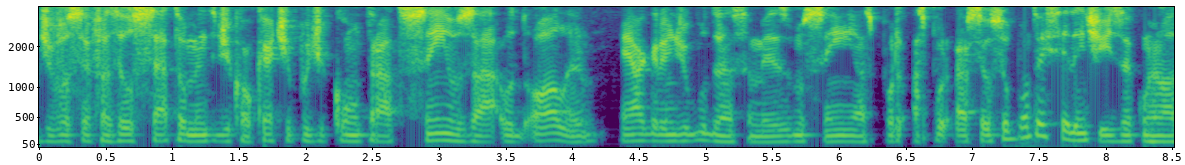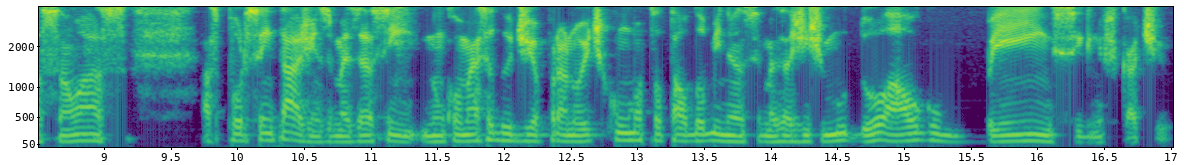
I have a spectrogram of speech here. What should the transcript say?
de você fazer o settlement de qualquer tipo de contrato sem usar o dólar é a grande mudança mesmo, sem as, por, as por, o seu ponto é excelente, Isa, com relação às, às porcentagens, mas é assim, não começa do dia para a noite com uma total dominância, mas a gente mudou algo bem significativo,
